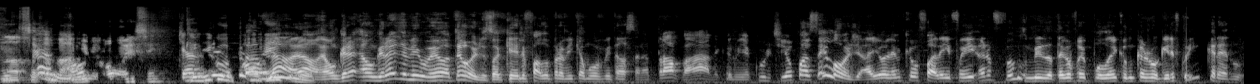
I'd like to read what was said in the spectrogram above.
Nossa, É, que amigo bom esse, hein? Que amigo bom, hein? Não, não, é um, é um grande amigo meu até hoje. Só que ele falou pra mim que a movimentação era travada, que eu não ia curtir, eu passei longe. Aí eu lembro que eu falei, foi, foi uns meses até que eu falei Polônia que eu nunca joguei, ele ficou incrédulo.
